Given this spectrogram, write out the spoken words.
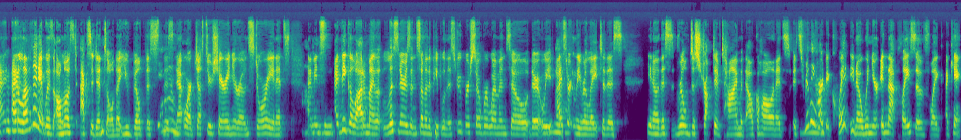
I, I, love that it was almost accidental that you built this yeah. this network just through sharing your own story and it's i mean i think a lot of my listeners and some of the people in this group are sober women so there we yeah. i certainly relate to this you know this real destructive time with alcohol and it's it's really hard to quit you know when you're in that place of like i can't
